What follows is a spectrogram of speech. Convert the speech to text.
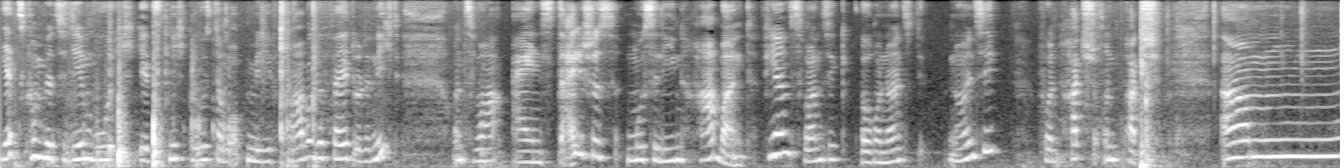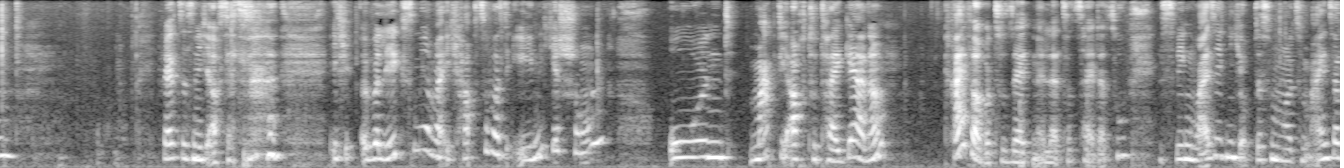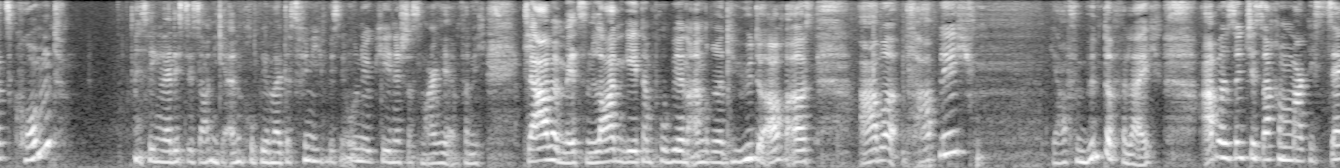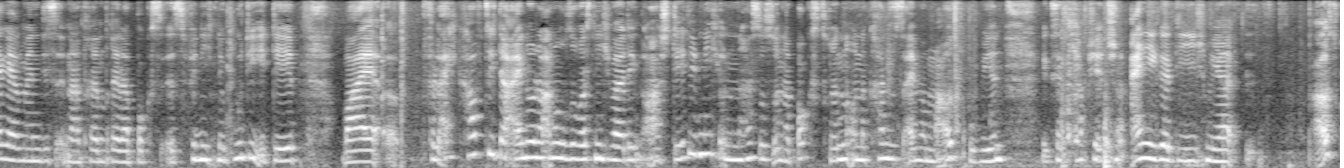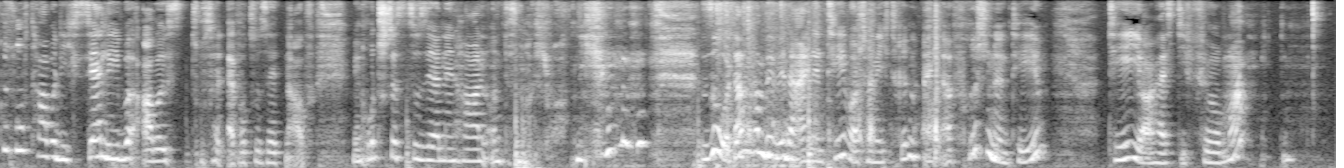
jetzt kommen wir zu dem, wo ich jetzt nicht gewusst habe, ob mir die Farbe gefällt oder nicht. Und zwar ein stylisches Musselin Haarband. 24,90 Euro von Hutch und Patch. Ähm, ich werde es nicht aufsetzen. Ich überlege es mir, weil ich habe sowas ähnliches schon und mag die auch total gerne. Greife aber zu selten in letzter Zeit dazu. Deswegen weiß ich nicht, ob das mal zum Einsatz kommt. Deswegen werde ich das auch nicht anprobieren, weil das finde ich ein bisschen unhygienisch. Das mag ich einfach nicht. Klar, wenn man jetzt in den Laden geht, dann probieren andere die Hüte auch aus. Aber farblich, ja, für den Winter vielleicht. Aber solche Sachen mag ich sehr gerne, wenn das in der Trendräderbox ist. Finde ich eine gute Idee, weil äh, vielleicht kauft sich der eine oder andere sowas nicht, weil er denkt, ah, steht ihm nicht und dann hast du es in der Box drin und dann kannst du es einfach mal ausprobieren. Wie gesagt, ich habe jetzt schon einige, die ich mir ausgesucht habe, die ich sehr liebe, aber ich tue es halt einfach zu selten auf. Mir rutscht es zu sehr in den Haaren und das mag ich überhaupt nicht. so, dann haben wir wieder einen Tee wahrscheinlich drin, einen erfrischenden Tee. Tee, ja, heißt die Firma.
